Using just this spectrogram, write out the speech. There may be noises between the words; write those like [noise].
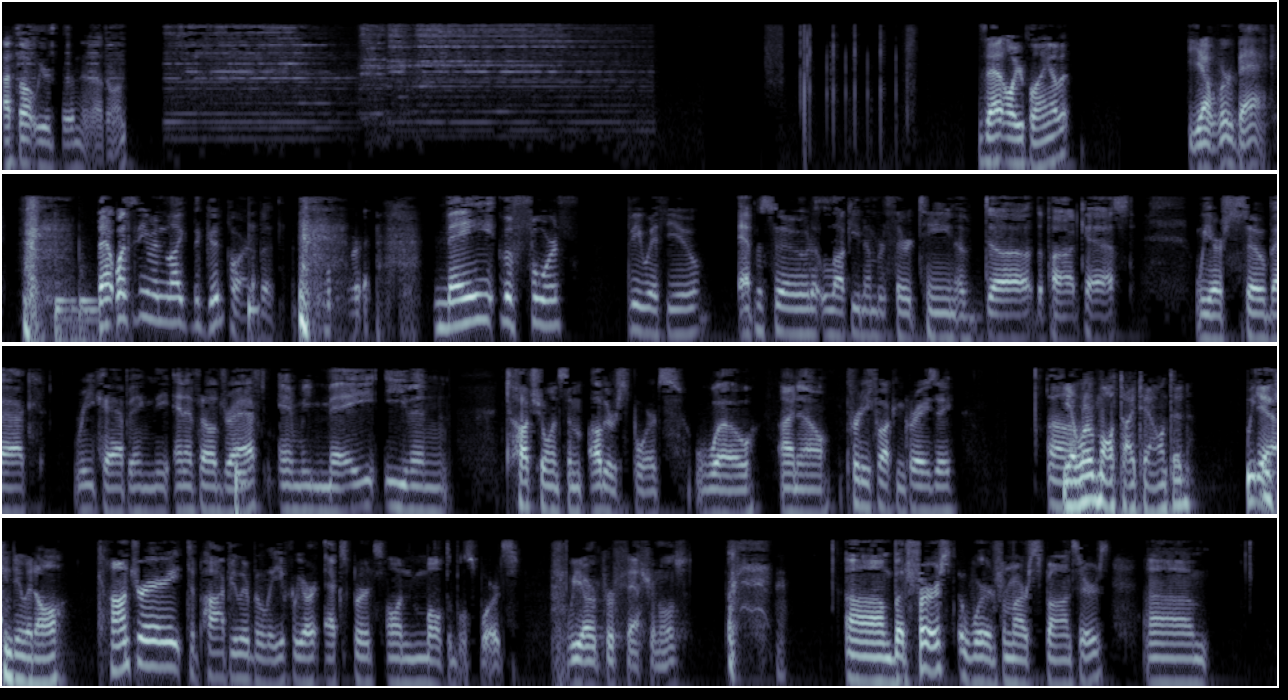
I thought we were doing another one. Is that all you're playing of it? Yeah, we're back. [laughs] That wasn't even like the good part, but [laughs] May the 4th be with you. Episode lucky number 13 of Duh, the podcast. We are so back recapping the NFL draft and we may even touch on some other sports. Whoa. I know. Pretty fucking crazy. Um, yeah, we're multi-talented. We, Yeah. we can do it all. contrary to popular belief, we are experts on multiple sports. We are professionals. [laughs] Um, but first, a word from our sponsors. Um,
